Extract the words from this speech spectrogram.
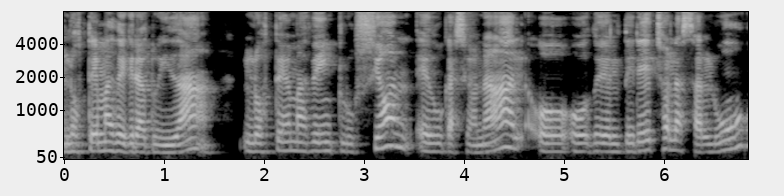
los temas de gratuidad, los temas de inclusión educacional o, del derecho a la salud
